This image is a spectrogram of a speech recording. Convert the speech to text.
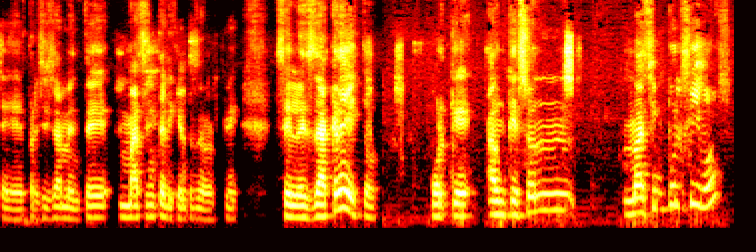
eh, precisamente más inteligentes de lo que se les da crédito, porque aunque son más impulsivos,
